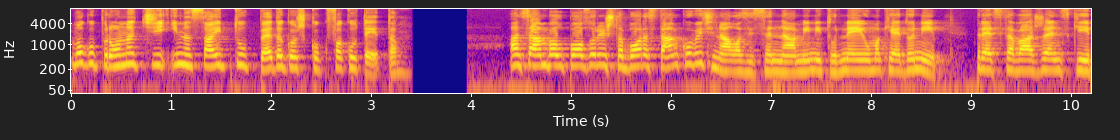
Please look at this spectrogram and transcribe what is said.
mogu pronaći i na sajtu Pedagoškog fakulteta. Ansambal pozorišta Bora Stanković nalazi se na mini turneji u Makedoniji. Predstava Ženski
